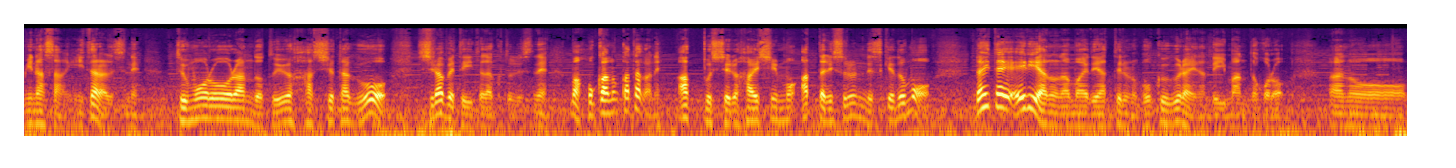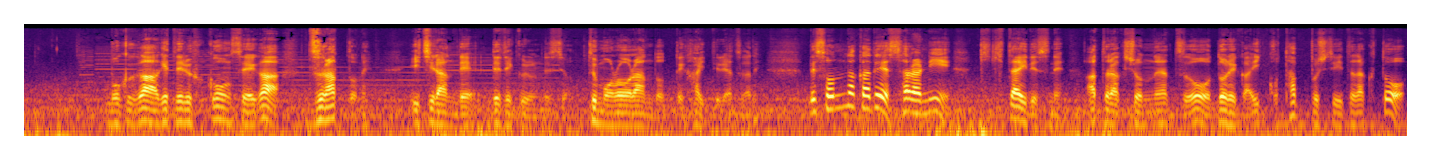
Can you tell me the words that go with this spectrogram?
皆さんいたらですねトゥモローランドというハッシュタグを調べていただくとですね、まあ、他の方がね、アップしてる配信もあったりするんですけども、大体エリアの名前でやってるの僕ぐらいなんで、今のところ。あのー、僕が上げてる副音声がずらっとね、一覧で出てくるんですよ。トゥモローランドって入ってるやつがね。で、その中でさらに聞きたいですね、アトラクションのやつをどれか1個タップしていただくと、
